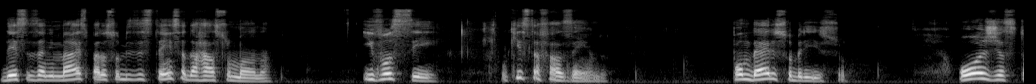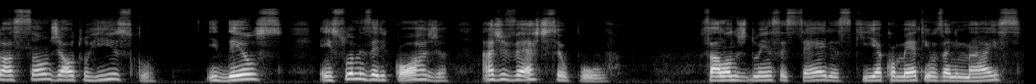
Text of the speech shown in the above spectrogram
desses animais para a subsistência da raça humana. E você, o que está fazendo? Pondere sobre isso. Hoje, a situação de alto risco e Deus, em sua misericórdia, adverte seu povo, falando de doenças sérias que acometem os animais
